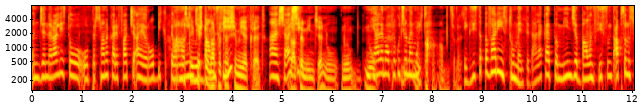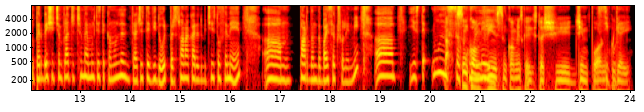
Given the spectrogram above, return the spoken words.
în general este o, o persoană care face aerobic pe o Ah, asta e minge mișto, mi-ar plăcea bouncy. și mie, cred. Așa, Doar și pe minge, nu... nu, nu ele mi-au plăcut cel mai mult. Aha, am înțeles. Există pe vari instrumente, dar alea care pe minge bouncy sunt absolut superbe și ce îmi place cel mai mult este că în unele dintre aceste videouri, persoana care de obicei este o femeie, um, pardon the bisexual in me, uh, este unsă Da, sunt cu lei. convins, sunt convins că există și gym porn Sigur, gay.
